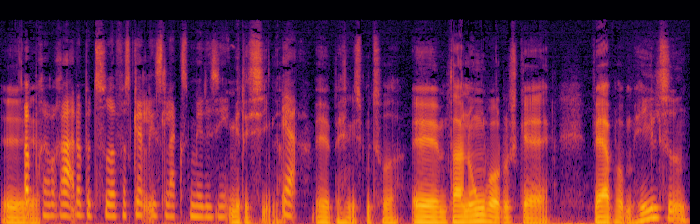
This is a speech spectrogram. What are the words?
Øh, og præparater betyder forskellige slags medicin? Mediciner, ja. øh, behandlingsmetoder. Øh, der er nogle, hvor du skal være på dem hele tiden,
